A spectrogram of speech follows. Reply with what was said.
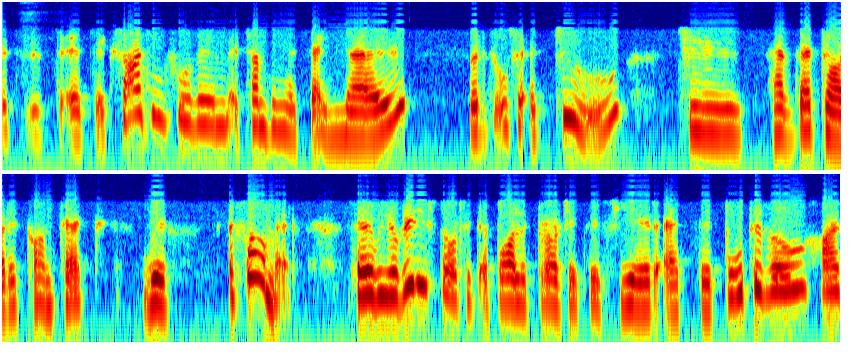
it's, it's, it's exciting for them. It's something that they know, but it's also a tool to have that direct contact with a farmer. So we already started a pilot project this year at the Porterville High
